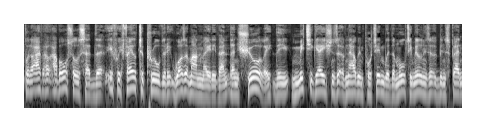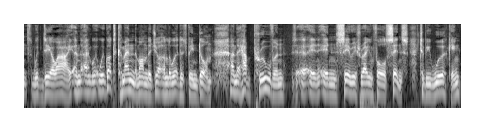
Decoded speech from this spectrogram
But I've, I've also said that if we fail to prove that it was a man made event, then surely the mitigations that have now been put in with the multi millions that have been spent with DOI, and, and we've got to commend them on the, jo- on the work that's been done. And they have proven uh, in, in serious rainfall since to be working.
